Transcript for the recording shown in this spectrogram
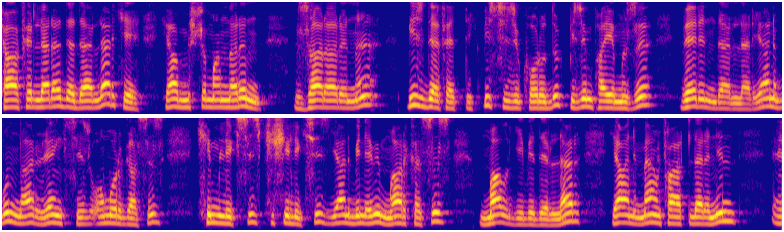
kafirlere de derler ki ya Müslümanların zararını biz defettik, biz sizi koruduk, bizim payımızı verin derler. Yani bunlar renksiz, omurgasız, kimliksiz, kişiliksiz yani bir nevi markasız mal gibidirler. Yani menfaatlerinin e,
